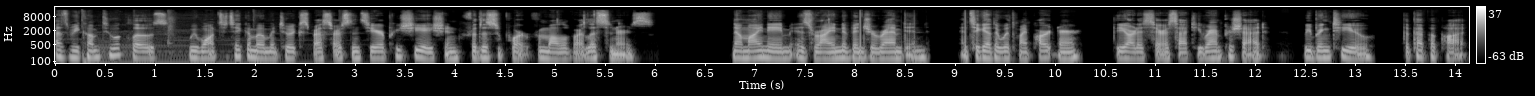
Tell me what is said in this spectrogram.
As we come to a close, we want to take a moment to express our sincere appreciation for the support from all of our listeners. Now, my name is Ryan Navinja Ramdin, and together with my partner, the artist Sara-Sati Ramprashad, we bring to you the Peppa Pot.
